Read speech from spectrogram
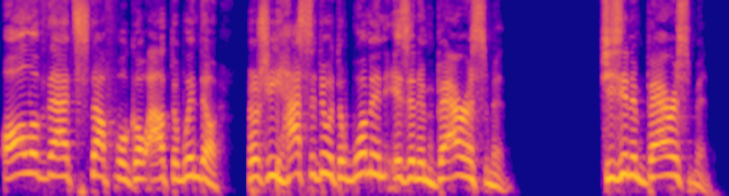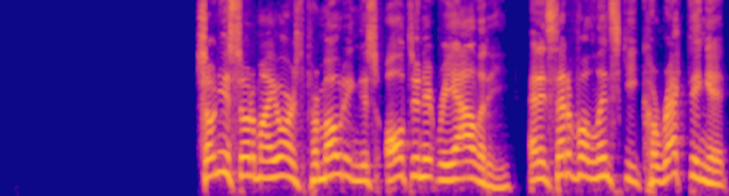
all of that stuff will go out the window. So she has to do it. The woman is an embarrassment. She's an embarrassment. Sonia Sotomayor is promoting this alternate reality. And instead of Walensky correcting it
